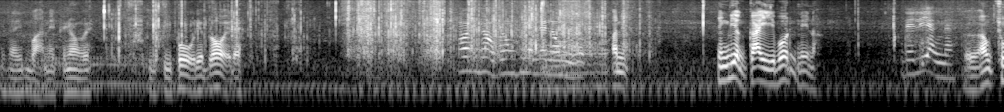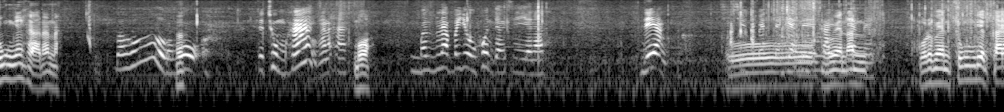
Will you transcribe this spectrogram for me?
อะไรบาทนี่พี่น้องเอ้ยกิน ปีโป้เรียบร้อยเลยโอ้ยน้องไปโรงเรียนได้นมอยู่ลูกอันยังเลี้ยงไก่บ่เดี๋ยวนี่นะได้เลี้ยงนะเออเอาชุงยังขานั่นนะบ่ฮู้โอ้โหจะชุ่มห้างอะนะฮะบ่มันแล้วไปอยู่พุ่นจังซีอะนะเลี้ยงโอ้สิเป็นไปเลี้ยงในไก่บ่แม่นอันเลี้ยงในบ่ได้แม่นชุงเลี้ยงไก่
